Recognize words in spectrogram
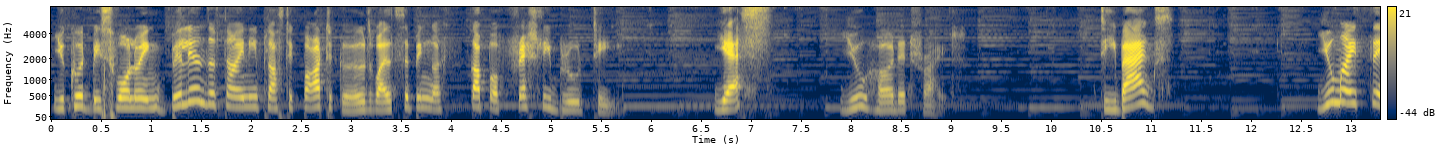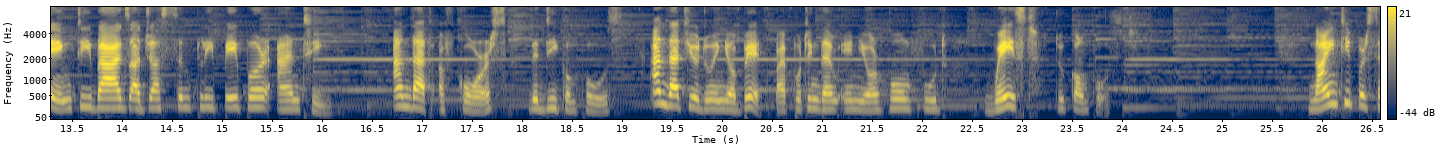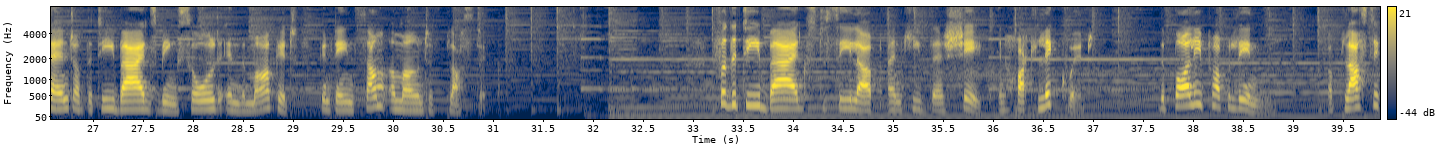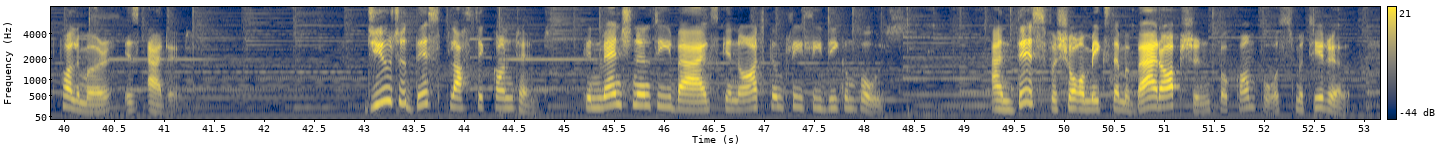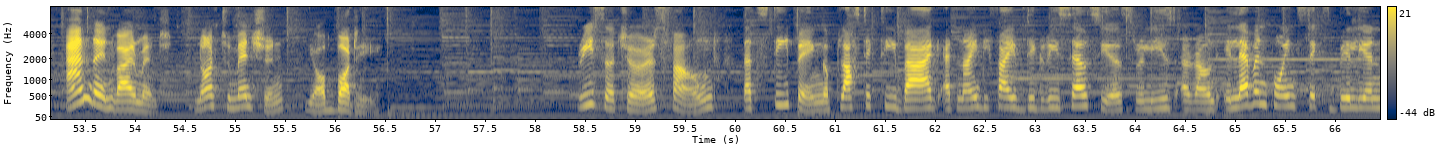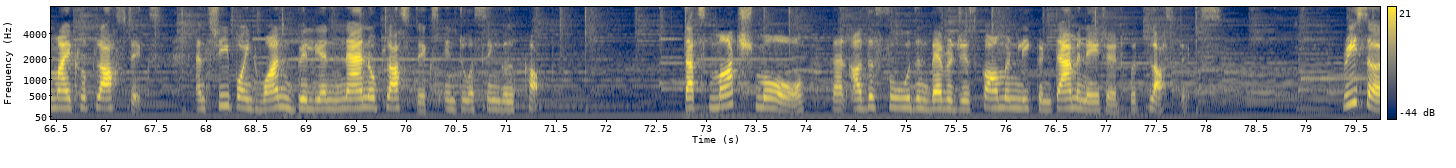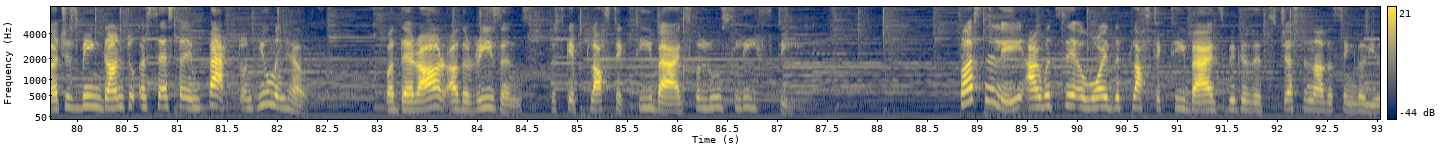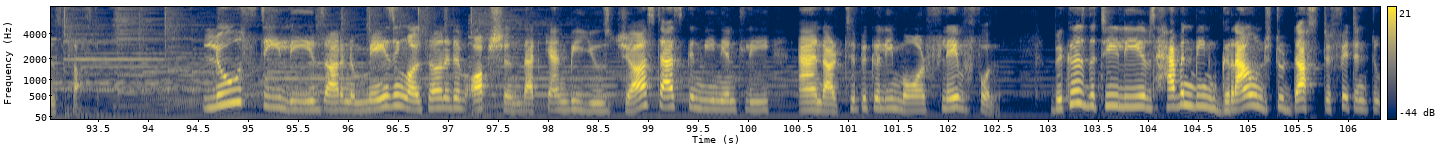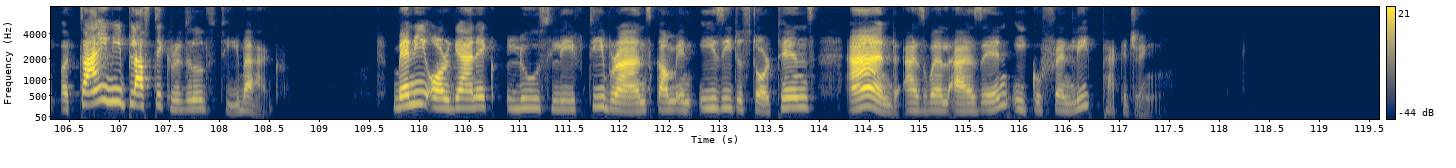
You could be swallowing billions of tiny plastic particles while sipping a cup of freshly brewed tea. Yes, you heard it right. Tea bags? You might think tea bags are just simply paper and tea, and that, of course, they decompose, and that you're doing your bit by putting them in your home food waste to compost. 90% of the tea bags being sold in the market contain some amount of plastic. For the tea bags to seal up and keep their shape in hot liquid, the polypropylene, a plastic polymer, is added. Due to this plastic content, conventional tea bags cannot completely decompose. And this for sure makes them a bad option for compost material and the environment, not to mention your body. Researchers found that steeping a plastic tea bag at 95 degrees Celsius released around 11.6 billion microplastics and 3.1 billion nanoplastics into a single cup. That's much more than other foods and beverages commonly contaminated with plastics. Research is being done to assess the impact on human health, but there are other reasons to skip plastic tea bags for loose leaf tea. Personally, I would say avoid the plastic tea bags because it's just another single use plastic. Loose tea leaves are an amazing alternative option that can be used just as conveniently and are typically more flavorful. Because the tea leaves haven't been ground to dust to fit into a tiny plastic riddled tea bag. Many organic loose leaf tea brands come in easy to store tins and as well as in eco friendly packaging.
